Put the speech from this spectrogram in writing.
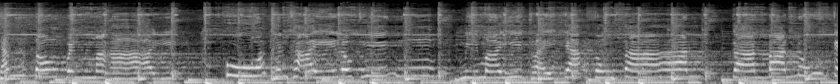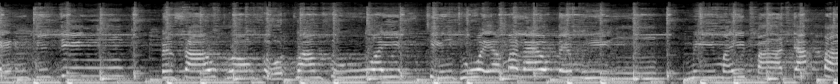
ฉันต้องเป็นไม้หัวฉันใครแล้วทิ้ง มีไหมใครจะสงสาร การบ้านหนุ่งเก่งจริงๆ เป็นสาวครองโสดความสวยชิงถ้วยมาแล้วเต็มหิ่ง มีไหมป่าจะป่า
